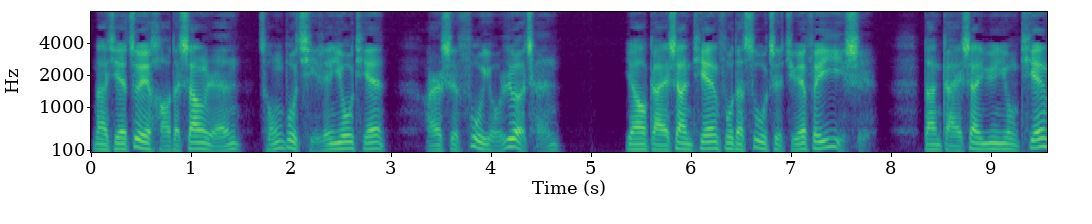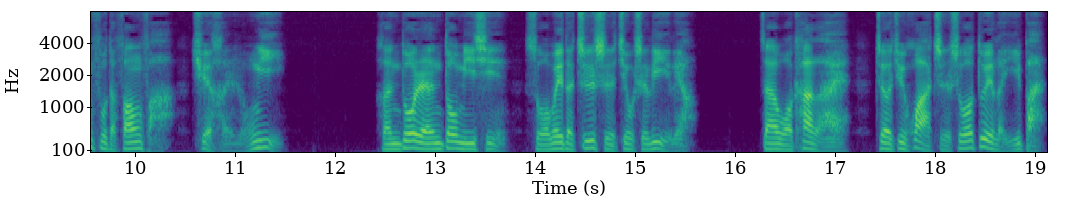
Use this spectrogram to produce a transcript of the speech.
那些最好的商人从不杞人忧天，而是富有热忱。要改善天赋的素质绝非易事，但改善运用天赋的方法却很容易。很多人都迷信所谓的知识就是力量，在我看来，这句话只说对了一半。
